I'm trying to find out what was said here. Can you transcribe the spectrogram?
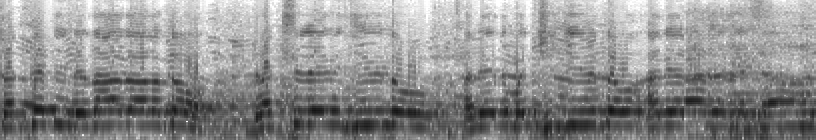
చక్కటి నినాదాలతో డ్రగ్స్ లేని జీవితం అనేది మంచి జీవితం అనే సేవలు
